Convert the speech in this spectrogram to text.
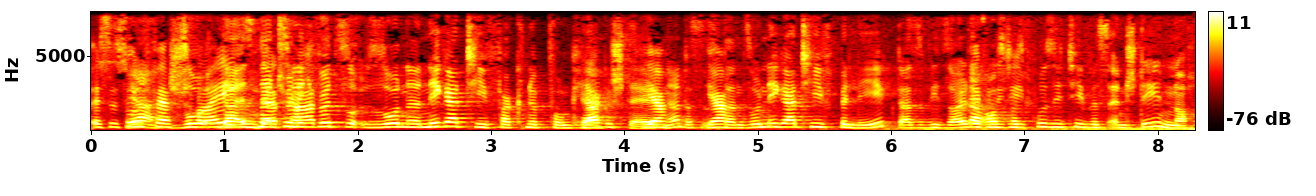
es ist so ein ja, so, Verschweigen da ist natürlich Tat. wird so, so eine Negativverknüpfung Ja, hergestellt. ja, ne? Das ist dann so negativ belegt. Also wie soll daraus Definitiv. was Positives entstehen noch?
